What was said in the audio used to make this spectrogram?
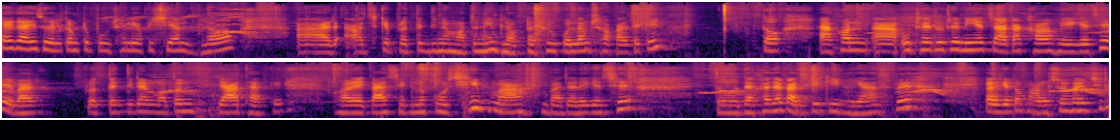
হে গাইজ ওয়েলকাম টু পৌঁছালি অফিসিয়াল ব্লগ। আর আজকে প্রত্যেক দিনের মতনই ব্লগটা শুরু করলাম সকাল থেকেই তো এখন উঠে টুঠে নিয়ে চাটা খাওয়া হয়ে গেছে। এবার প্রত্যেক দিনের মতন যা থাকে ঘরের কাজ সেগুলো করছি। মা বাজারে গেছে। তো দেখা যাক আজকে কি নিয়ে আসবে। কালকে তো মাংস হয়েছিল,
